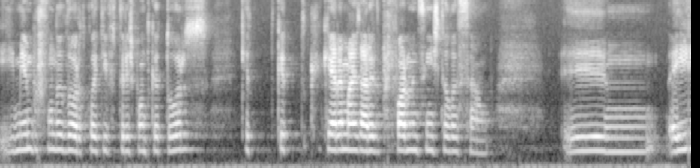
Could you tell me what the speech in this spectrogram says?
e membro fundador do coletivo 3.14, que, que, que era mais da área de performance e instalação. Eh, aí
